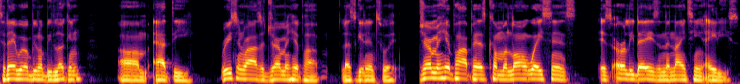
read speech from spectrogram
Today we're going to be looking um, at the recent rise of German hip hop. Let's get into it. German hip hop has come a long way since its early days in the 1980s.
